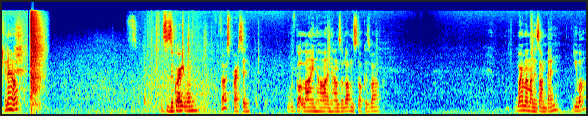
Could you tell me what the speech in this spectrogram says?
Can I help? This is a great one. First pressing. We've got Lionheart and Hounds of Love in stock as well. Where my manners? I'm Ben. You are?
